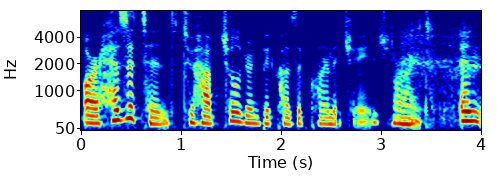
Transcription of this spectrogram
are hesitant to have children because of climate change. Right. And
